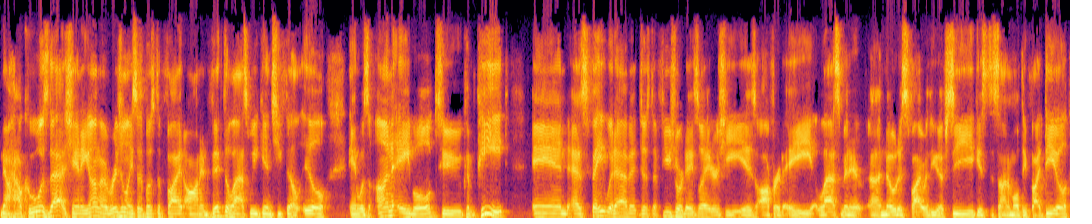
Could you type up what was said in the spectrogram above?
Now, how cool is that? Shanna Young originally supposed to fight on Invicta last weekend. She fell ill and was unable to compete and as fate would have it, just a few short days later, she is offered a last minute uh, notice fight with the UFC, gets to sign a multi fight deal,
